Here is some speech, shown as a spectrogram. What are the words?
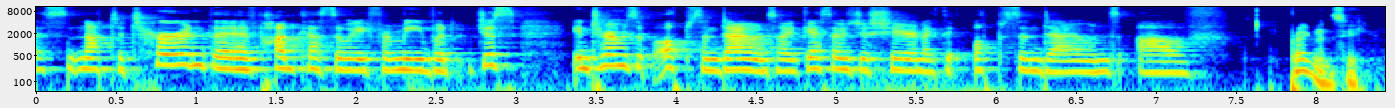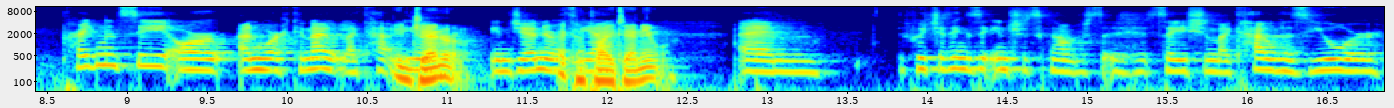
it's not to turn the podcast away from me, but just in terms of ups and downs, I guess I was just sharing like the ups and downs of pregnancy pregnancy or and working out, like how in you know, general, in general, I can yeah. apply to anyone. um, which I think is an interesting conversation. Like, how has your,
